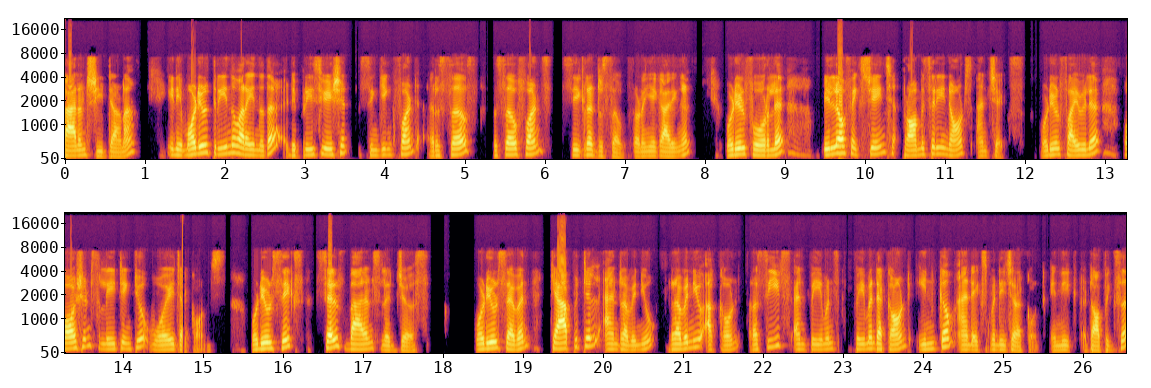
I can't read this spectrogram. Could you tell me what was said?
balance sheet ആണ്. ഇനി മൊഡ്യൂൾ ത്രീ എന്ന് പറയുന്നത് depreciation sinking fund reserves reserve funds secret reserve തുടങ്ങിയ കാര്യങ്ങൾ. മൊഡ്യൂൾ ഫോറിൽ bill of exchange promissory notes and cheques module ഫൈവിൽ portions relating to voyage accounts module six self balance ledgers module seven capital and revenue revenue account receipts and payments payment account income and expenditure account എന്നീ ടോപ്പിക്സ്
